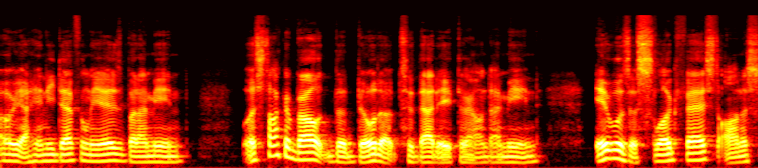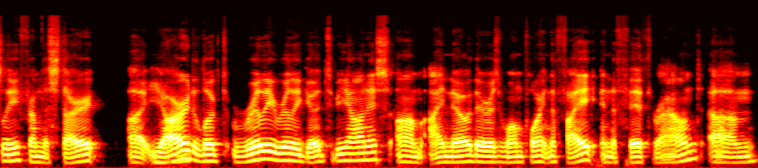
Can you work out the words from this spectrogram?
Oh yeah, and he definitely is. But I mean, let's talk about the build up to that eighth round. I mean, it was a slugfest, honestly, from the start. Uh, mm-hmm. Looked really, really good, to be honest. Um, I know there was one point in the fight in the fifth round. Um,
